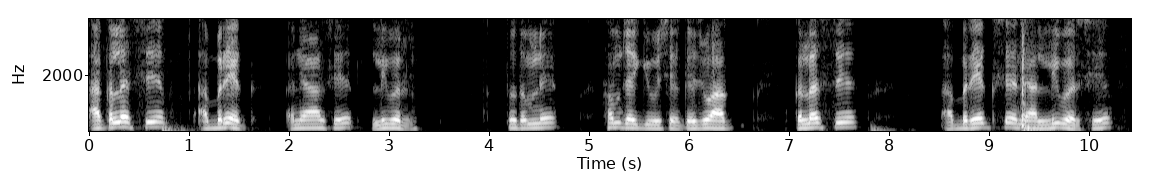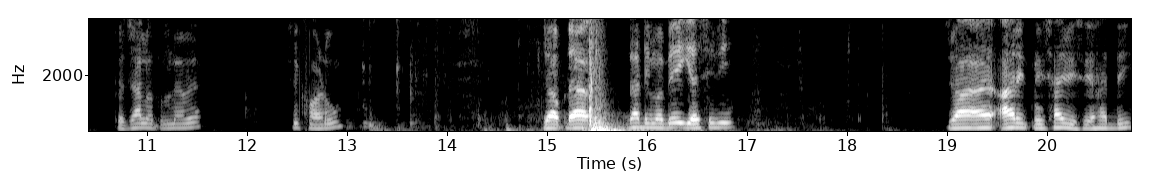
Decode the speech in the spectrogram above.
આ કલશ છે, આ બ્રેક અને આ છે લીવર તો તમને સમજાઈ ગયું છે કે જો આ કલશ છે, આ બ્રેક છે અને આ લીવર છે. તો ચાલો તમને હવે શીખવાડું. જો આપણે આ ગાડીમાં બેસી ગયા સીધી. જો આ આ રીતની છાવી છે હાથી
